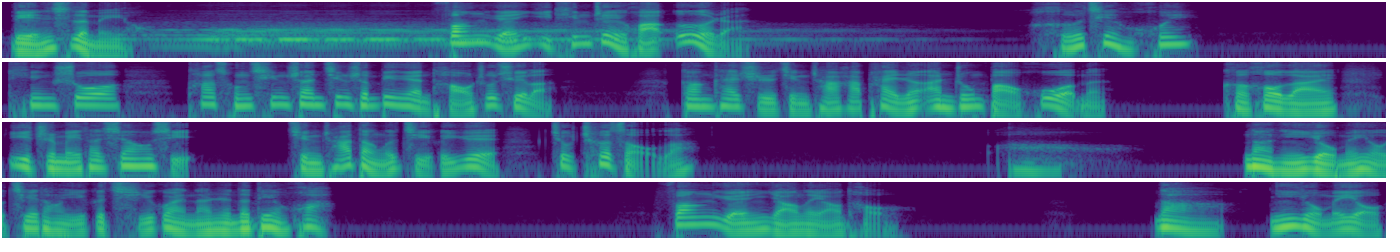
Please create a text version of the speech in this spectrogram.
联系了没有？”方圆一听这话，愕然。何建辉，听说他从青山精神病院逃出去了，刚开始警察还派人暗中保护我们，可后来一直没他消息。警察等了几个月就撤走了。哦，那你有没有接到一个奇怪男人的电话？方圆摇了摇头。那你有没有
